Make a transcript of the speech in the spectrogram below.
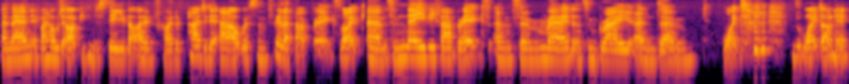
And then if I hold it up, you can just see that I've kind of padded it out with some filler fabrics, like um, some navy fabrics and some red and some grey and um, white. There's a white down here.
